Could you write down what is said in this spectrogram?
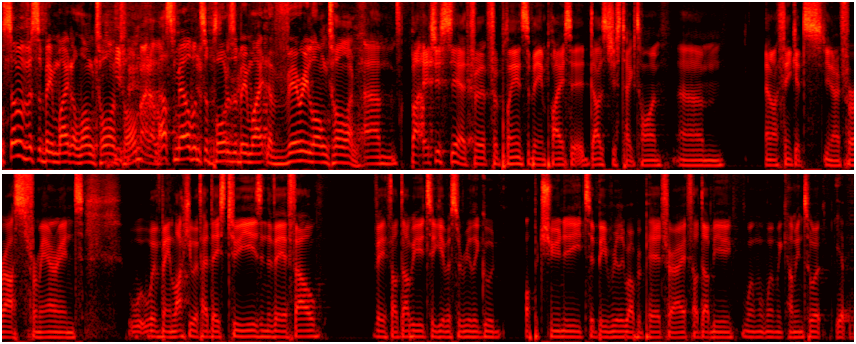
Well, some of us have been waiting a long time, Tom. been waiting a long Us Melbourne supporters have been waiting a very long time. Um, but it's just yeah, for, for plans to be in place, it, it does just take time. Um, and I think it's you know for us from our end, we've been lucky. We've had these two years in the VFL, VFLW to give us a really good opportunity to be really well prepared for AFLW when when we come into it. Yep.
